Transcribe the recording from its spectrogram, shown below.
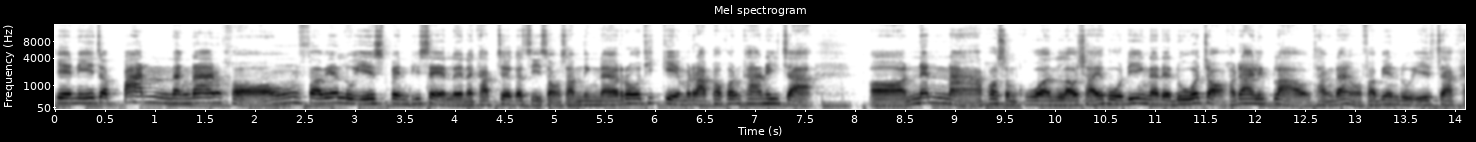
เกมนี้จะปั้นทางด้านของฟาเบียนลูอิสเป็นพิเศษเลยนะครับ เจอกับ 4-2-3-1 n a r o ที่เกมรับเขาค่อนข้างที่จะออแน่นหนาพอสมควรเราใช้โฮดดิ้งนะ เดี๋ยวดูว่าเจาะเขาได้หรือเปล่าทางด้านของฟาเบียนลูอิสจะข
